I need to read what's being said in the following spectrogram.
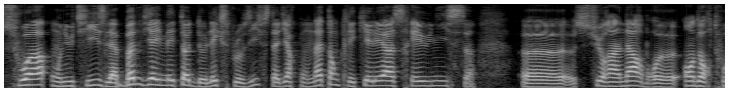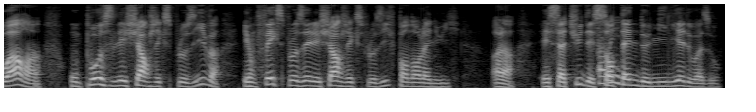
soit on utilise la bonne vieille méthode de l'explosif, c'est-à-dire qu'on attend que les kéléas se réunissent euh, sur un arbre en dortoir, on pose les charges explosives et on fait exploser les charges explosives pendant la nuit. Voilà. Et ça tue des Ah oui. centaines de milliers d'oiseaux.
